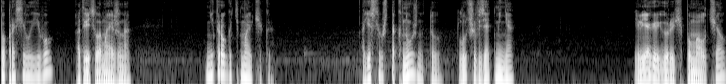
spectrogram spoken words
попросила его, — ответила моя жена, — не трогать мальчика. А если уж так нужно, то лучше взять меня». Илья Григорьевич помолчал,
